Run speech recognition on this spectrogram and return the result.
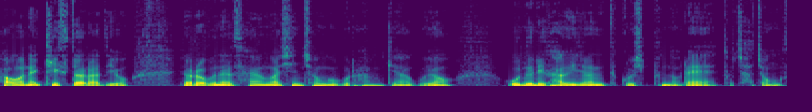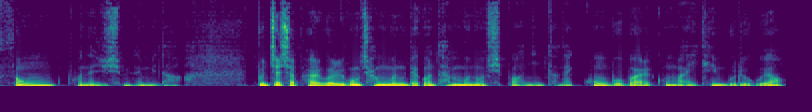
박원의 Kiss the Radio 여러분의 사연과 신청곡을 함께 하고요. 오늘이 가기 전에 듣고 싶은 노래 또 자정송 보내주시면 됩니다. 문자샵 8910 장문 100원 단문 50원 인터넷 콩 모바일 콩 마이케이 무료고요.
